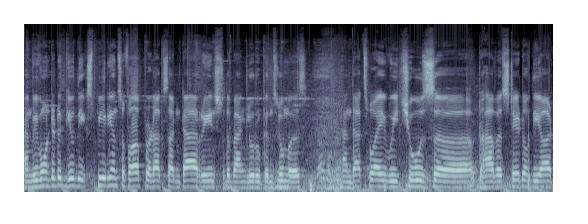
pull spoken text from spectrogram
And we wanted to give the experience of our products, our entire range to the Bangalore consumers. And that's why we choose uh, to have a state of the art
